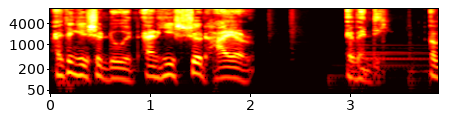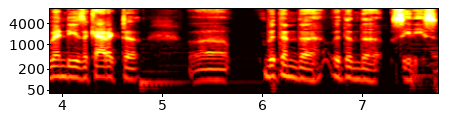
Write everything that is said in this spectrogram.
I think he should do it and he should hire a Wendy. A Wendy is a character uh, within the within the series.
